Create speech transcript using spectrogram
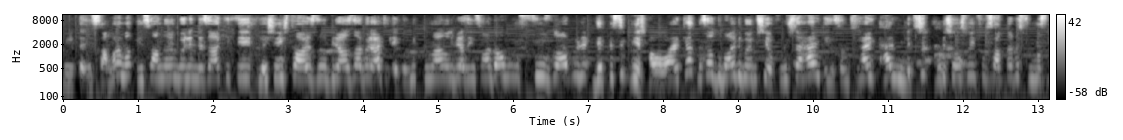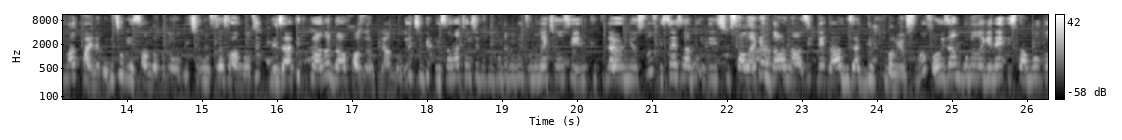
milletten insan var ama insanların böyle nezaketi, yaşayış tarzı biraz daha böyle artık ekonomik durumdan dolayı biraz insanlar daha mutsuz, daha böyle depresif bir hava varken mesela Dubai'de böyle bir şey yok. Sonuçta her insan her, her millet için burada çalışmayı fırsatları da sunmasından kaynaklı. Birçok insan da burada olduğu için, uluslararası alanda olduğu için nezaket kuralları daha fazla ön planda oluyor. Çünkü insanlar sonuçta burada birbirini tanımaya çalışıyor, yeni kültürler öğreniyorsunuz. İster bu iletişim sağlarken daha nazik ve daha güzel bir dil kullanıyorsunuz. O yüzden burada da gene İstanbul'da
